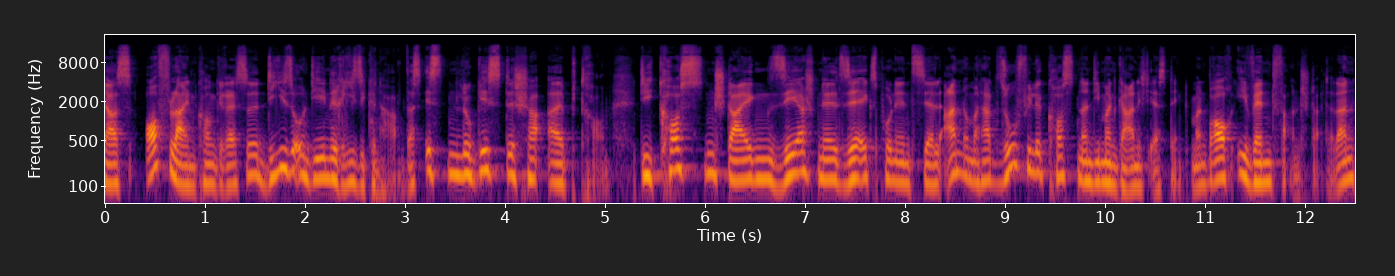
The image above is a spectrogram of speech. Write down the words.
dass Offline-Kongresse diese und jene Risiken haben. Das ist ein logistischer Albtraum. Die Kosten steigen sehr schnell, sehr exponentiell an und man hat so viele Kosten, an die man gar nicht erst denkt. Man braucht Eventveranstalter, dann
